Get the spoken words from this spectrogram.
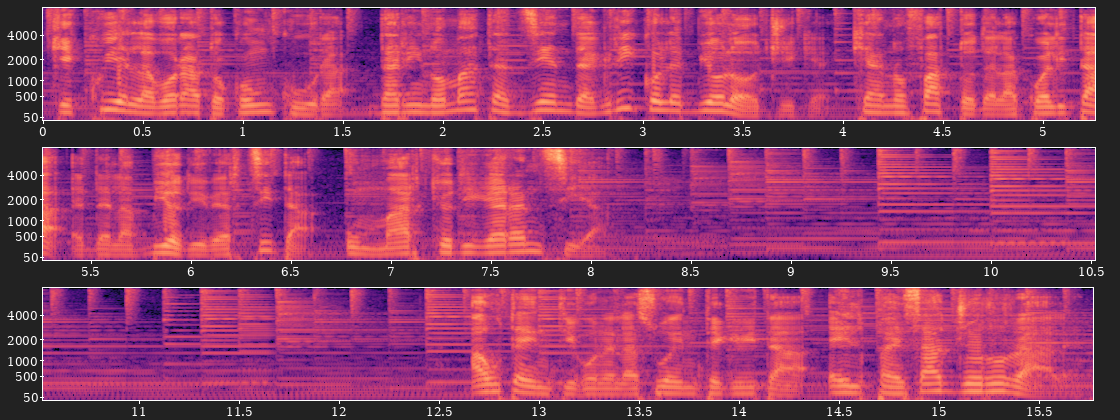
che qui è lavorato con cura da rinomate aziende agricole biologiche che hanno fatto della qualità e della biodiversità un marchio di garanzia. Autentico nella sua integrità è il paesaggio rurale,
